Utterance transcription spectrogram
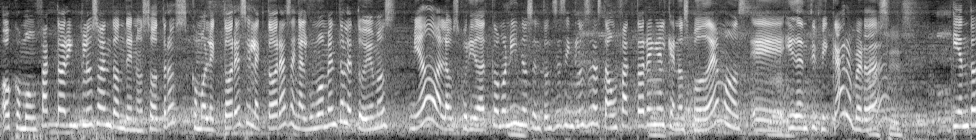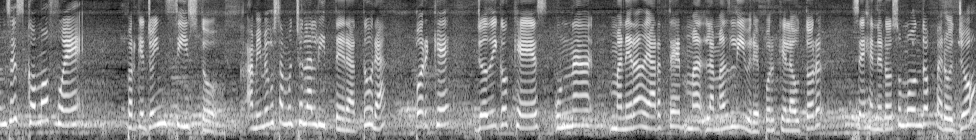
O como un factor incluso en donde nosotros, como lectores y lectoras, en algún momento le tuvimos miedo a la oscuridad como niños, entonces incluso hasta un factor en el que nos podemos eh, identificar, ¿verdad? Así es. Y entonces, ¿cómo fue? Porque yo insisto, a mí me gusta mucho la literatura porque yo digo que es una manera de arte la más libre, porque el autor se generó su mundo, pero yo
